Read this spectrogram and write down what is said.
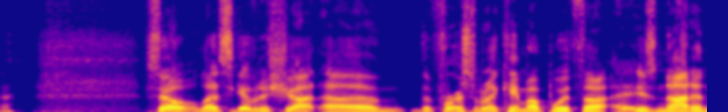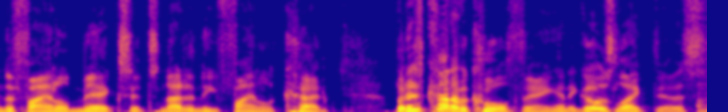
so let's give it a shot. Um, the first one I came up with uh, is not in the final mix. It's not in the final cut, but it's kind of a cool thing, and it goes like this.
